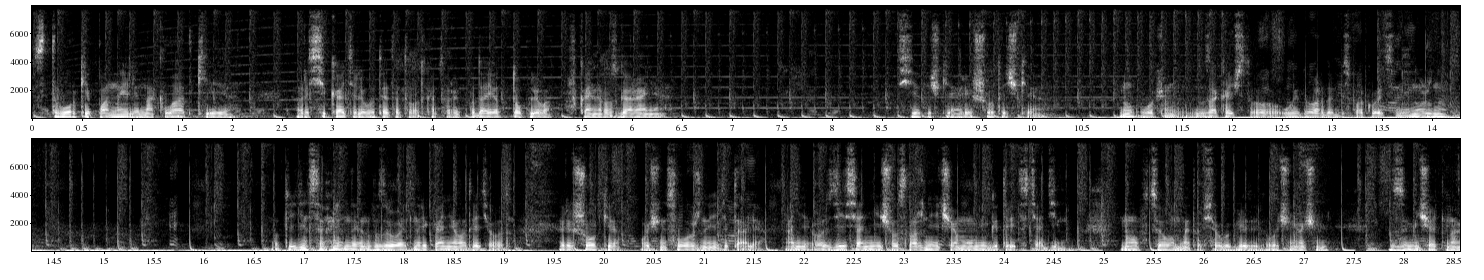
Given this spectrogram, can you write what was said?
Створки, панели, накладки, рассекатель вот этот вот, который подает топливо в камеру сгорания. Сеточки, решеточки. Ну, в общем, за качество у Эдуарда беспокоиться не нужно. Вот единственное, наверное, вызывает нарекание вот эти вот решетки, очень сложные детали. Они, вот здесь они еще сложнее, чем у Мига-31. Но в целом это все выглядит очень-очень замечательно,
